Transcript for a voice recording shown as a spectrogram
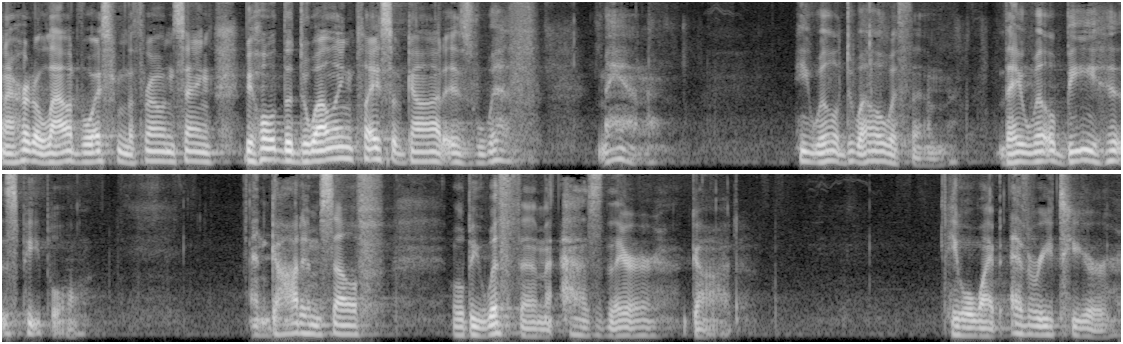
And I heard a loud voice from the throne saying, Behold, the dwelling place of God is with man. He will dwell with them, they will be his people. And God Himself will be with them as their God. He will wipe every tear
